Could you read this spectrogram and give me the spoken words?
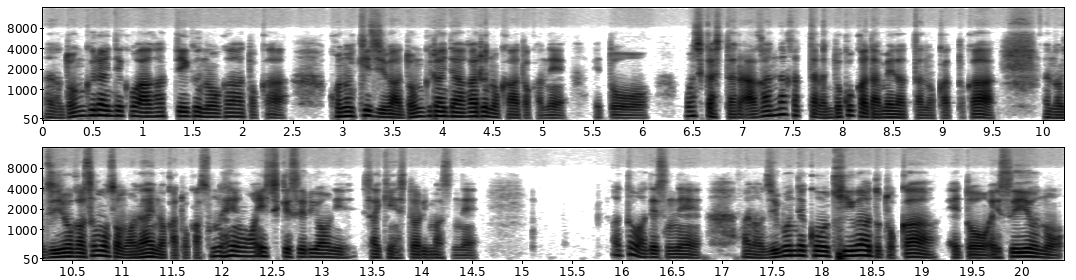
あの、どんぐらいでこう上がっていくのかとか、この記事はどんぐらいで上がるのかとかね、えっと、もしかしたら上がんなかったらどこがダメだったのかとか、あの、需要がそもそもないのかとか、その辺を意識するように最近しておりますね。あとはですね、あの、自分でこう、キーワードとか、えっと、SEO の、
